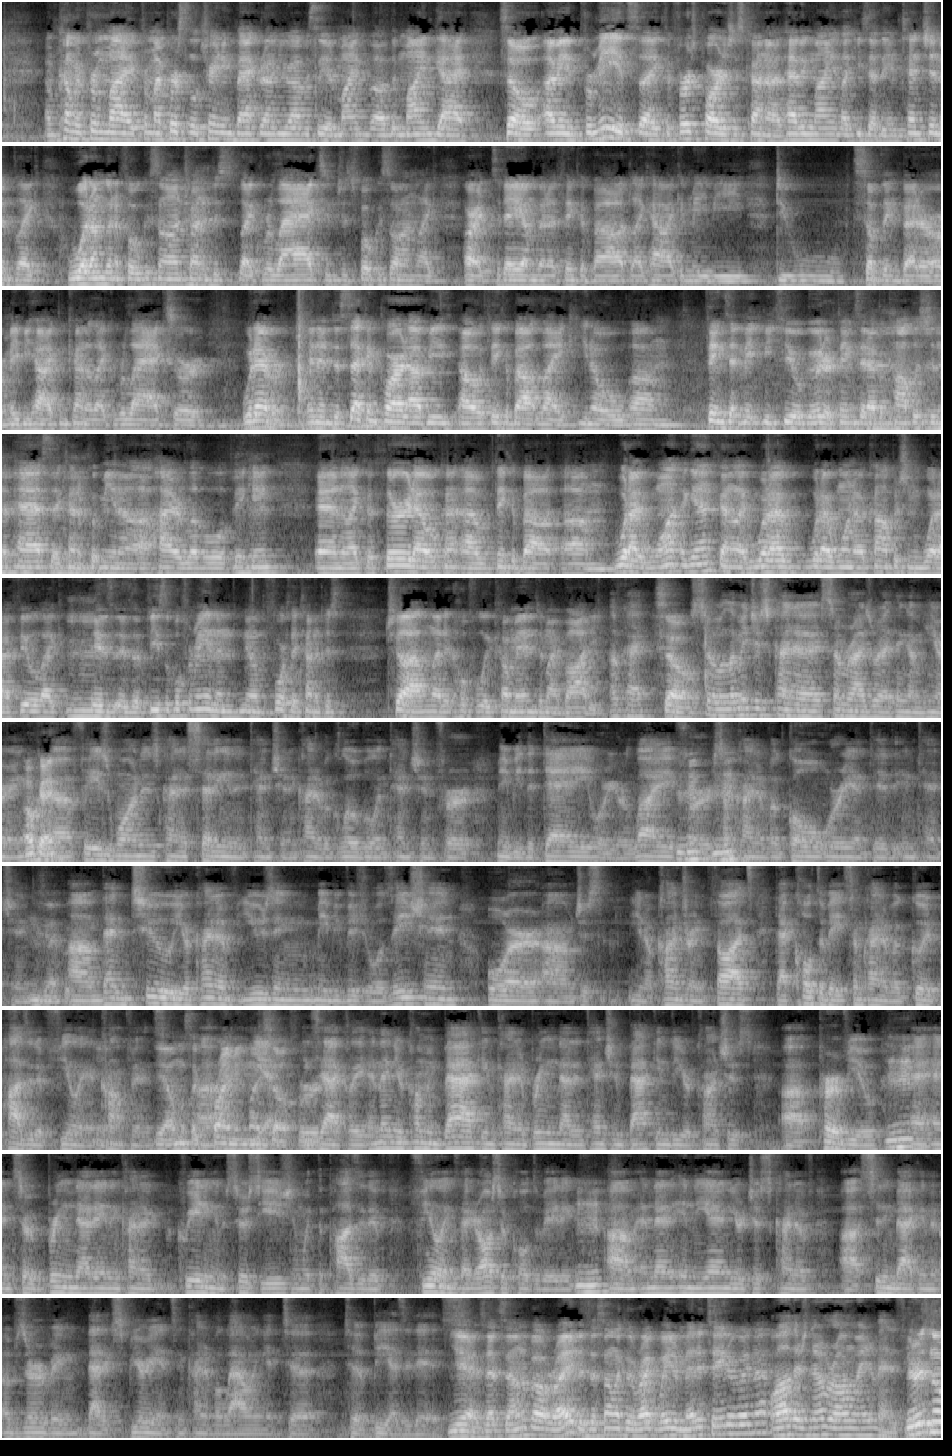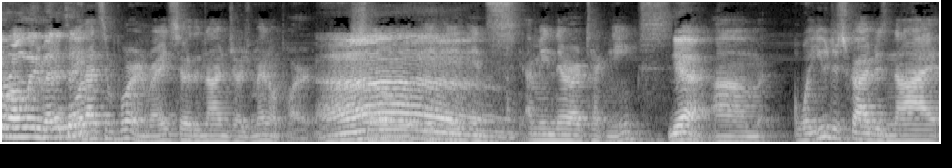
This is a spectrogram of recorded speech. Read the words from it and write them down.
coming from my from my personal training background. You obviously are mind uh, the mind guy. So I mean, for me, it's like the first part is just kind of having my like you said the intention of like what I'm gonna focus on, trying to just like relax and just focus on like all right, today I'm gonna think about like how I can maybe do something better or maybe how I can kind of like relax or whatever. And then the second part, I'll be I'll think about like you know. Um, things that make me feel good or things that I've accomplished in the past that kind of put me in a, a higher level of thinking. And like the third, I of, I would think about um, what I want again, kind of like what I what I want to accomplish and what I feel like is is a feasible for me. And then you know the fourth, I kind of just chill out and let it hopefully come into my body. Okay. So So let me just kind of summarize what I think I'm hearing. Okay. Uh, phase one is kind of setting an intention, kind of a global intention for maybe the day or your life Mhm, or some mhm. kind of a goal-oriented intention. exactly. Um, then two, you're kind of using maybe visualization or um, just you know conjuring thoughts that cultivate some kind of a good positive feeling and Yeah. confidence. yeah, almost like Uh, priming yeah, myself for exactly, and then you're coming back and kind of bringing that intention back into your conscious uh, purview, Mhm. and, and so bringing that in and kind of creating an association with the positive feelings that you're also cultivating, Mhm. um, and then in the end, you're just kind of uh, sitting back and observing that experience and kind of allowing it to to be as it is. Yeah, does that sound about right? Does that sound like the right way to meditate or whatnot? Well, there's no wrong way to meditate. there is no wrong way to meditate. Well, that's important, right? So the non-judgmental part. ah, So it, it, it's. I mean, there are techniques. yeah. Um, what you described is not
